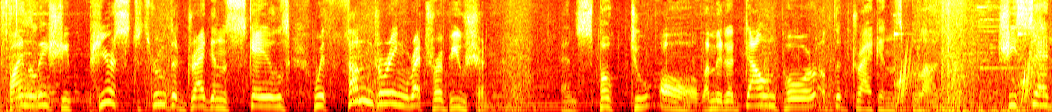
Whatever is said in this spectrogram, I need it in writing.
Finally, she pierced through the dragon's scales with thundering retribution and spoke to all amid a downpour of the dragon's blood. She said,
